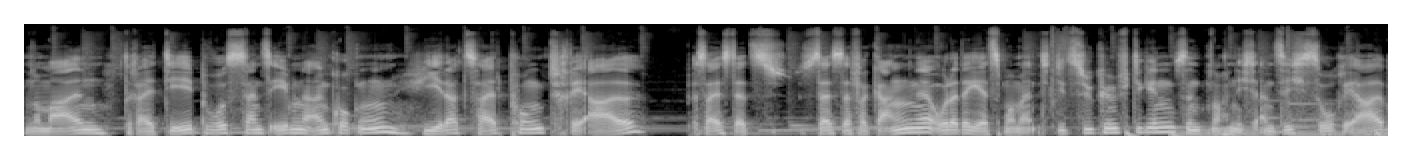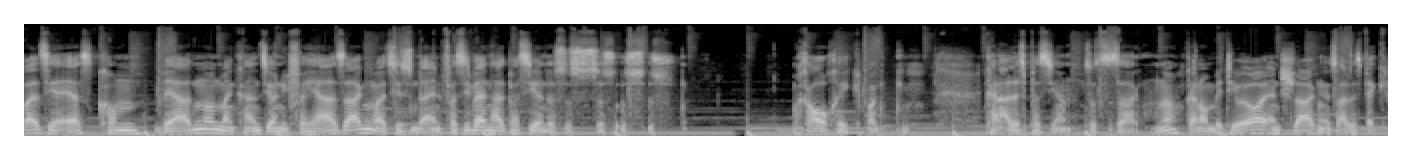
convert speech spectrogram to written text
normalen 3D-Bewusstseinsebene angucken, jeder Zeitpunkt real, sei es, der, sei es der vergangene oder der Jetzt-Moment. Die zukünftigen sind noch nicht an sich so real, weil sie ja erst kommen werden und man kann sie auch nicht vorhersagen, weil sie sind einfach, sie werden halt passieren. Das ist, das ist, ist rauchig. Man kann alles passieren, sozusagen. Ne? Kann auch Meteor entschlagen, ist alles weg.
